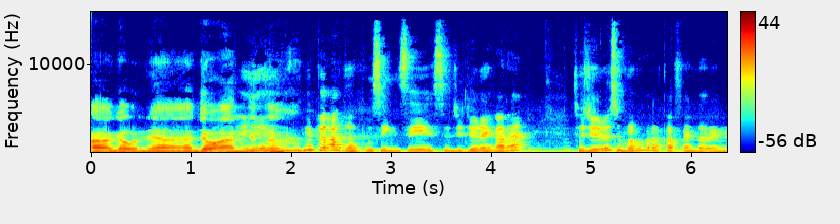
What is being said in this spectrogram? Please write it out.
Uh, gaunnya Joan Iya, gitu. itu agak pusing sih sejujurnya karena sejujurnya sebelumnya pernah ke vendor yang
